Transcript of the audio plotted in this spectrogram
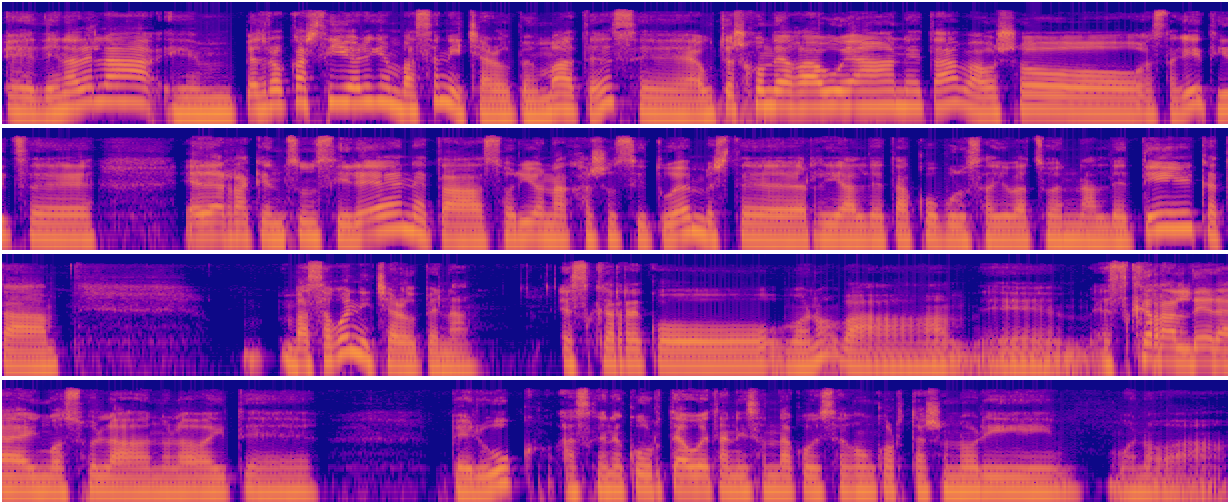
E, dena dela, em, Pedro Castillorekin bazen itxaropen bat, ez? E, hauteskunde gauean eta ba oso, ez dakit, hitz e, ederrak entzun ziren eta zorionak jaso zituen beste herrialdetako buruzagi batzuen aldetik eta bazagoen itxaropena. ezkerreko, bueno, ba, e, ezkerraldera ingo zuela nola baite peruk, azkeneko urte hauetan izan dako kortasun hori, bueno, ba,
